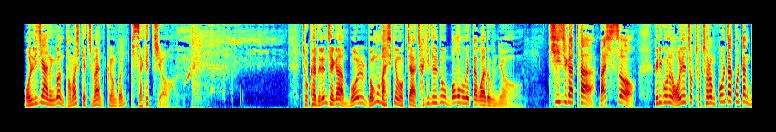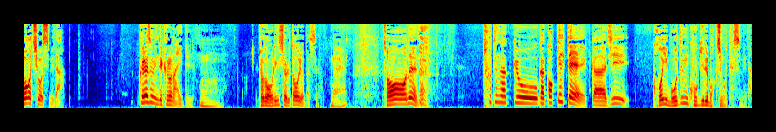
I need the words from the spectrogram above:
얼리지 않은 건 더 맛있겠지만 그런 건 비싸겠죠. 조카들은 제가 뭘 너무 맛있게 먹자 자기들도 먹어보겠다고 하더군요. 치즈 같아, 맛있어. 그리고는 어릴 적 저처럼 꼴딱꼴딱 먹어치웠습니다. 그래서 이제 그런 아이들. 음. 저도 어린 시절을 떠올려 봤어요. 네. 저는 초등학교가 꺾일 때까지 거의 모든 고기를 먹지 못했습니다.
